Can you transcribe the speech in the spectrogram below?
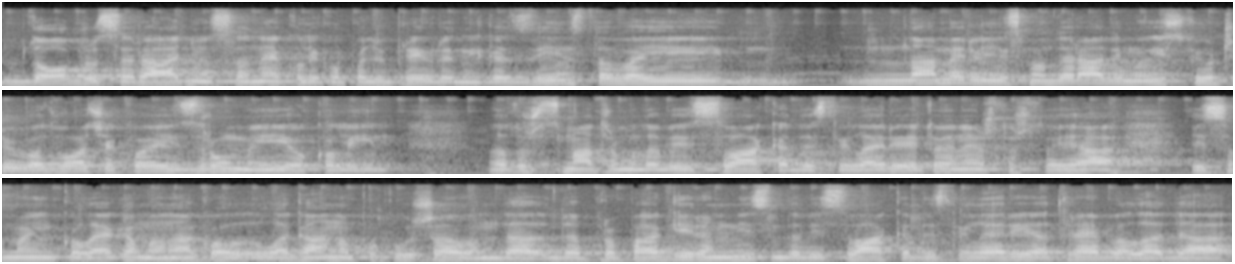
dobru saradnju sa nekoliko poljoprivrednih gazdinstava i namerili smo da radimo isključivo od voća koje je iz Rume i okoline zato što smatramo da bi svaka destilerija, i to je nešto što ja i sa mojim kolegama onako lagano pokušavam da, da propagiram, mislim da bi svaka destilerija trebala da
